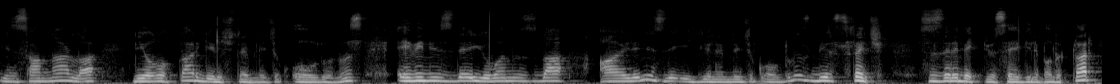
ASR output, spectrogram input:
insanlarla diyaloglar geliştirebilecek olduğunuz, evinizde, yuvanızda, ailenizle ilgilenebilecek olduğunuz bir süreç sizleri bekliyor sevgili balıklar.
